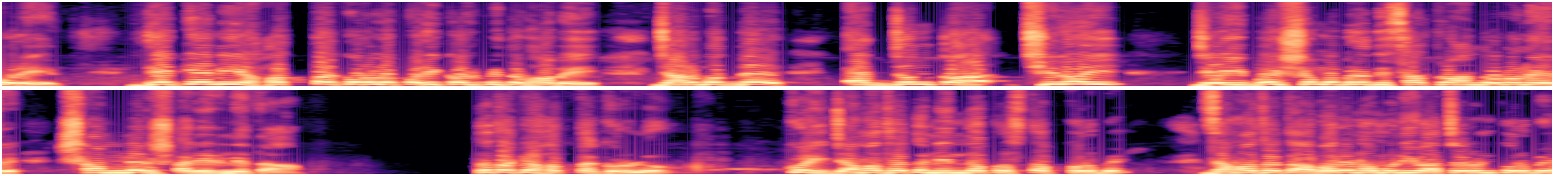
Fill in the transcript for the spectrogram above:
করে ডেকে নিয়ে হত্যা করল পরিকল্পিতভাবে। যার মধ্যে একজন তো ছিলই যে এই বৈষম্য বিরোধী ছাত্র আন্দোলনের সামনের সারির নেতা। তো তাকে হত্যা করল। কই, জামাত হয়তো নিন্দা প্রস্তাব করবে, জামাত হয়তো আবারও নমনীয় আচরণ করবে,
